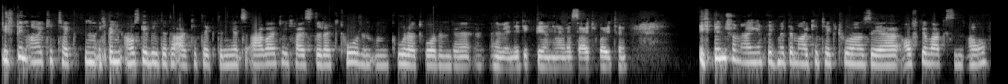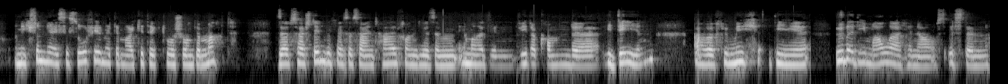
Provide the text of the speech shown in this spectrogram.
Ich bin Architektin, ich bin ausgebildete Architektin. Jetzt arbeite ich als Direktorin und Kuratorin der Venedig Biennale seit heute. Ich bin schon eigentlich mit dem Architektur sehr aufgewachsen auch. Und ich finde, es ist so viel mit dem Architektur schon gemacht. Selbstverständlich ist es ein Teil von diesem immer den wiederkommenden Ideen. Aber für mich die über die Mauer hinaus ist ein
